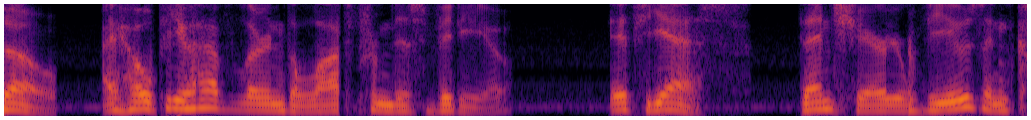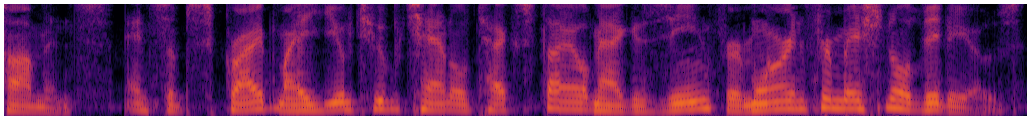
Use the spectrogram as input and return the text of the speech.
So, I hope you have learned a lot from this video. If yes, then share your views and comments and subscribe my YouTube channel Textile Magazine for more informational videos.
